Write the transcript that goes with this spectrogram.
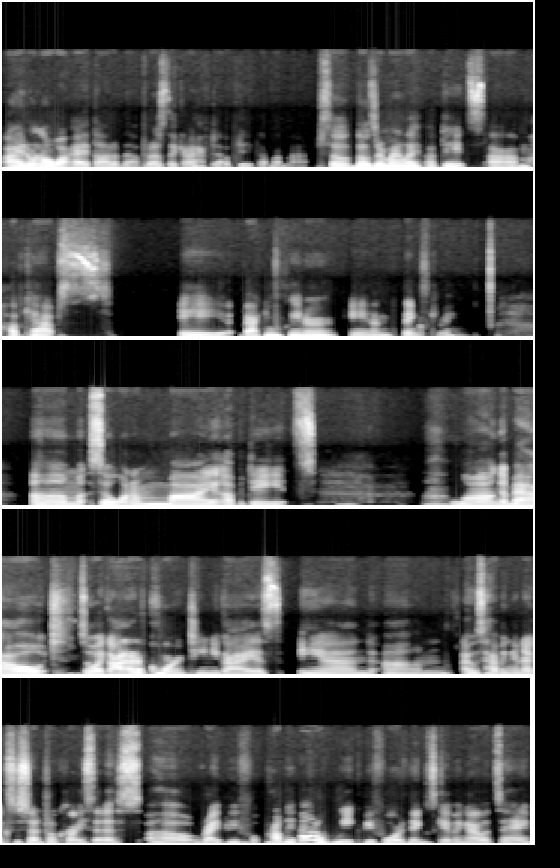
I don't know why I thought of that, but I was like, I have to update them on that. So those are my life updates: um, hubcaps, a vacuum cleaner, and Thanksgiving. Um, so one of my updates long about so I got out of quarantine, you guys, and um I was having an existential crisis uh right before probably about a week before Thanksgiving, I would say.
